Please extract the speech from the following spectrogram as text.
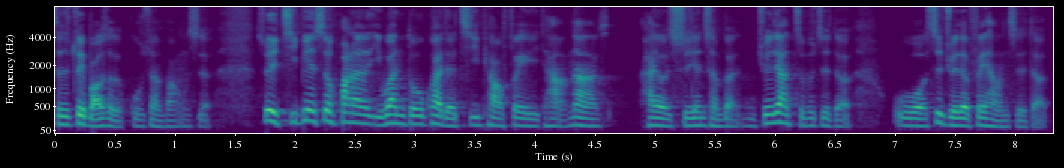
这是最保守的估算方式。所以，即便是花了一万多块的机票飞一趟，那还有时间成本，你觉得这样值不值得？我是觉得非常值得。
